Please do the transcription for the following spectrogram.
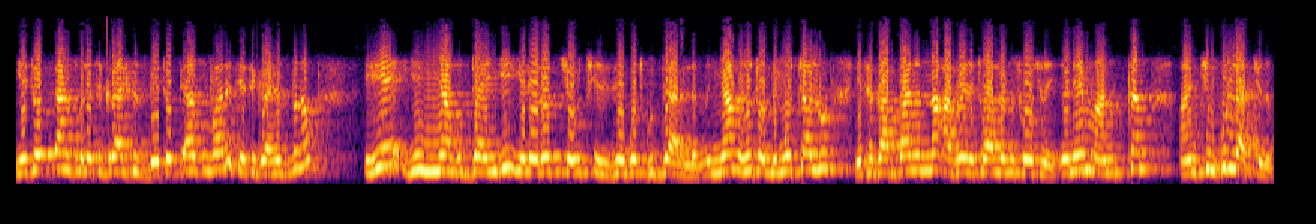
የኢትዮጵያ ህዝብ ለትግራይ ህዝብ የኢትዮጵያ ህዝብ ማለት የትግራይ ህዝብ ነው። ይሄ የእኛ ጉዳይ እንጂ የሌሎች የውጭ ዜጎች ጉዳይ አይደለም። እኛም እህት ወንድሞች አሉን፣ የተጋባንና አብረን የተዋለን ሰዎች ነኝ። እኔም አንተም አንቺም ሁላችንም።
